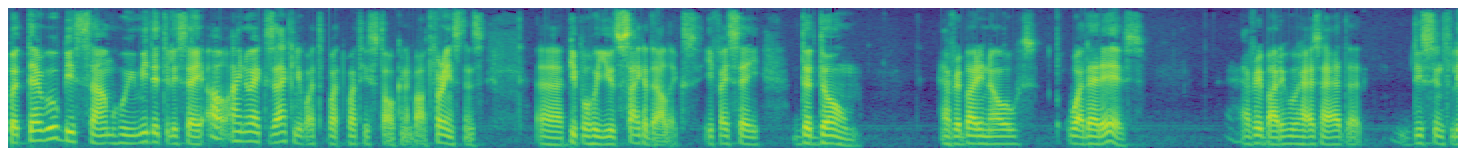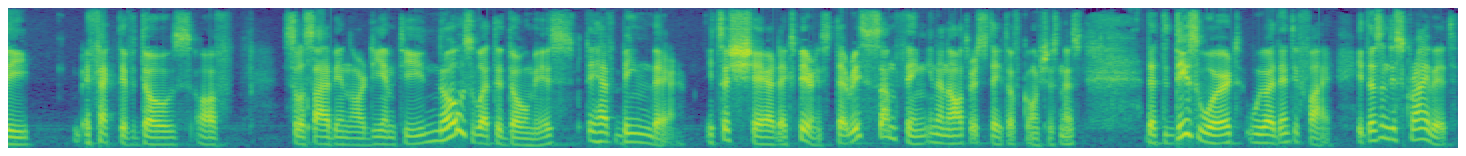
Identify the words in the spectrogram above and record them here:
but there will be some who immediately say, Oh, I know exactly what, what, what he's talking about. For instance, uh, people who use psychedelics. If I say the dome, everybody knows what that is. Everybody who has had a decently effective dose of psilocybin or DMT knows what the dome is. They have been there. It's a shared experience. There is something in an altered state of consciousness that this word will identify. It doesn't describe it.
